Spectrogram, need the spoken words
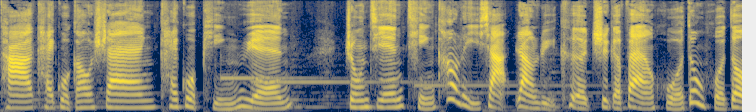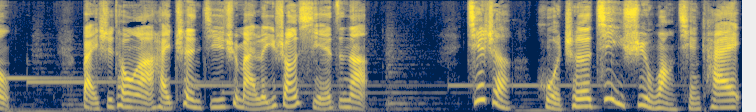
它开过高山，开过平原，中间停靠了一下，让旅客吃个饭，活动活动。百事通啊，还趁机去买了一双鞋子呢。接着，火车继续往前开。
